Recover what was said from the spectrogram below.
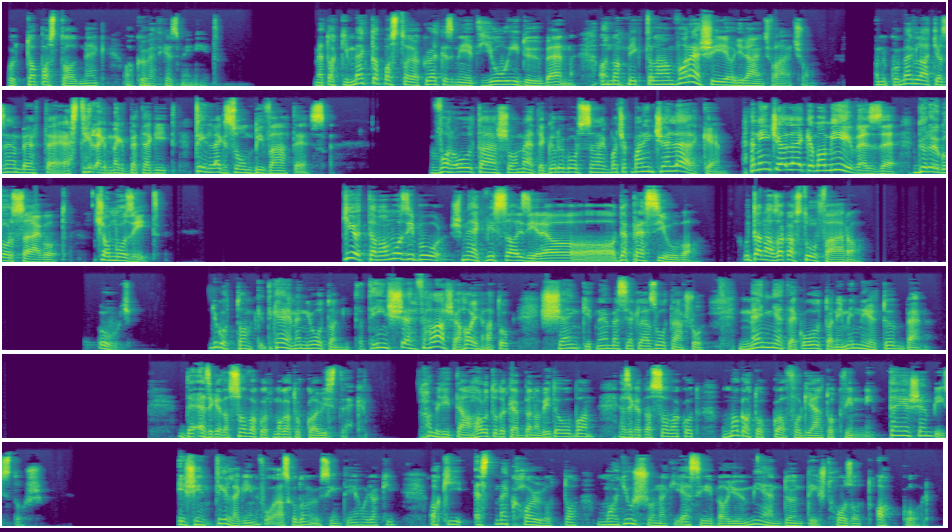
hogy tapasztald meg a következményét. Mert aki megtapasztalja a következményét jó időben, annak még talán van esélye, hogy irányt váltson. Amikor meglátja az ember, te ez tényleg megbetegít, tényleg zombivá tesz. Van oltásom, mehetek Görögországba, csak már nincsen lelkem. Nincsen lelkem, ami évezze Görögországot, és a mozit. Kijöttem a moziból, és megyek vissza azért a depresszióba. Utána az akasztófára. Úgy. Nyugodtan kell menni oltani. Tehát én se, lássál, halljátok, senkit nem beszélek le az oltásról. Menjetek oltani minél többen. De ezeket a szavakat magatokkal visztek. Amit itt hallottatok ebben a videóban, ezeket a szavakot magatokkal fogjátok vinni. Teljesen biztos. És én tényleg én fohászkodom őszintén, hogy aki, aki ezt meghallotta, majd jusson neki eszébe, hogy ő milyen döntést hozott akkor.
